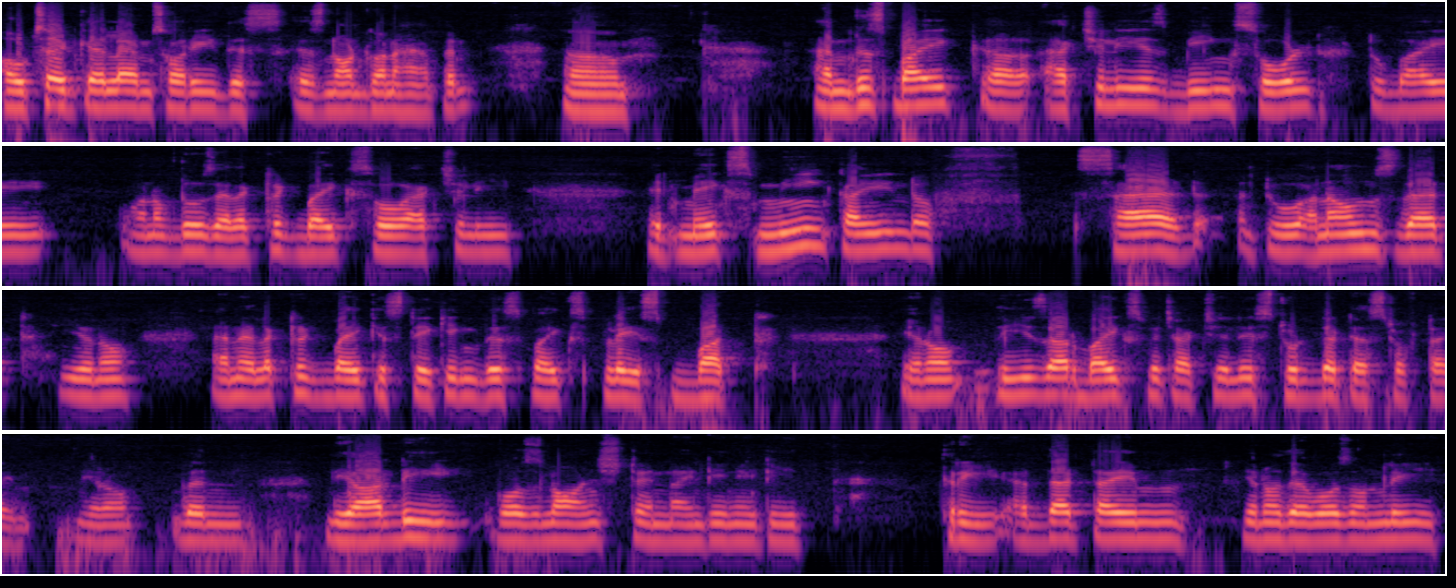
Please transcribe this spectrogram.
outside Kerala I'm sorry this is not gonna happen. Um, and this bike uh, actually is being sold to buy one of those electric bikes. So actually it makes me kind of sad to announce that you know an electric bike is taking this bike's place. But you know these are bikes which actually stood the test of time. You know when the RD was launched in 1983 at that time you know there was only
